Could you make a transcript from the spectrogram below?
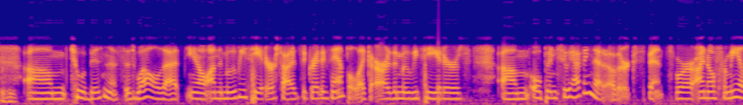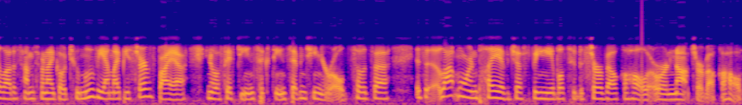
mm-hmm. um, to a business as well. That, you know, on the movie theater side, it's a great example. Like, are the movie theaters um, open to having that other expense? Where I know for me, a lot of times when I go to a movie, I might be served by a, you know, a 15, 16, 17 year old. So it's a, it's a lot more in play of just being able to serve alcohol or not serve alcohol.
